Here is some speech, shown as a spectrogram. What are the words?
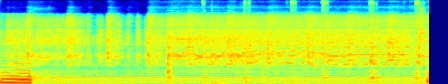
Mm. So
